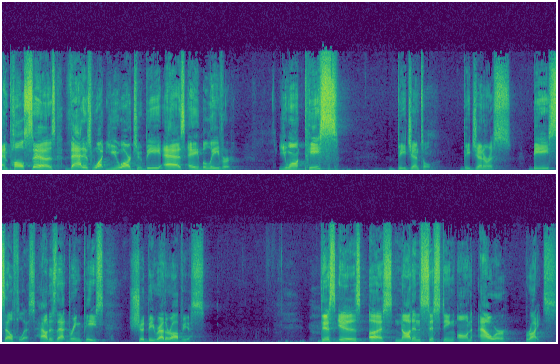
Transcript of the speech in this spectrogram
And Paul says that is what you are to be as a believer. You want peace? Be gentle, be generous, be selfless. How does that bring peace? Should be rather obvious. This is us not insisting on our rights.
